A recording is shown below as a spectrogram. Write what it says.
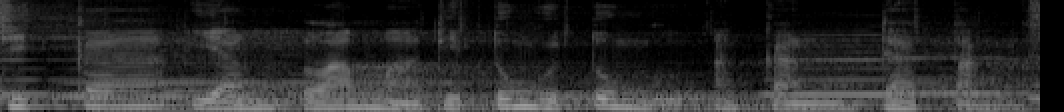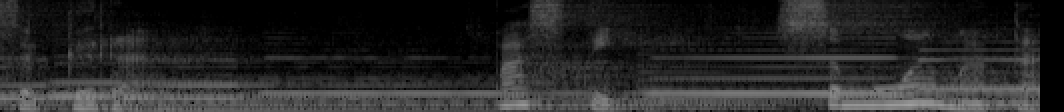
Jika yang lama ditunggu-tunggu akan datang segera, pasti semua mata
